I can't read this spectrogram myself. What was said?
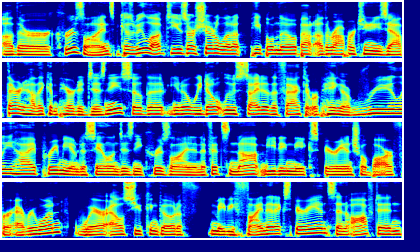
other cruise lines because we love to use our show to let people know about other opportunities out there and how they compare to Disney so that, you know, we don't lose sight of the fact that we're paying a really high premium to sail on Disney Cruise Line. And if it's not meeting the experiential bar for everyone, where else you can go to f- maybe find that experience and often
